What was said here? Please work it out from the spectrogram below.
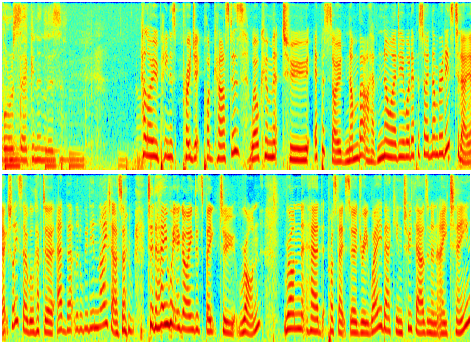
For a second and listen. Hello, Penis Project podcasters. Welcome to episode number. I have no idea what episode number it is today, mm-hmm. actually, so we'll have to add that little bit in later. So, today we are going to speak to Ron. Ron had prostate surgery way back in 2018,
